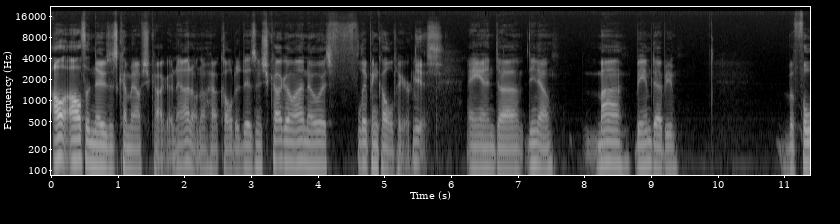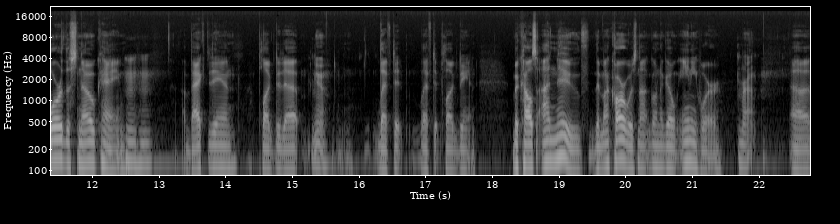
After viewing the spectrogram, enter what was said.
all all the news is coming out of Chicago. Now I don't know how cold it is in Chicago. I know it's flipping cold here, Yes. and uh, you know, my BMW before the snow came, Mm-hmm. I backed it in, plugged it up, Yeah. left it left it plugged in because I knew that my car was not going to go anywhere. Right. Uh,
